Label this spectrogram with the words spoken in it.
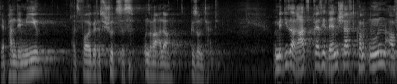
der Pandemie, als Folge des Schutzes unserer aller Gesundheit. Und mit dieser Ratspräsidentschaft kommt nun auf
